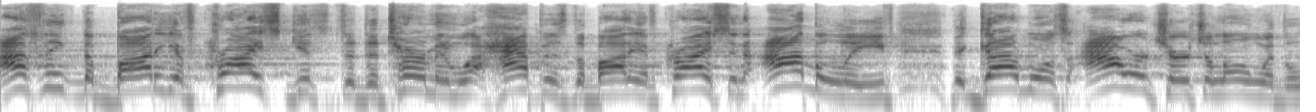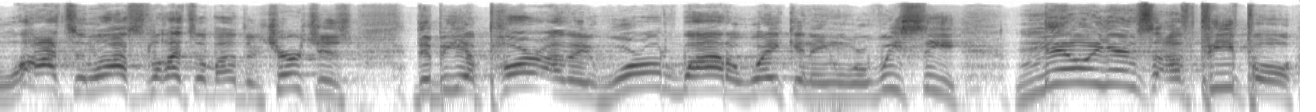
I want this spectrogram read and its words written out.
I think the body of Christ gets to determine what happens to the body of Christ. And I believe that God wants our church, along with lots and lots and lots of other churches, to be a part of a worldwide awakening where we see millions of people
